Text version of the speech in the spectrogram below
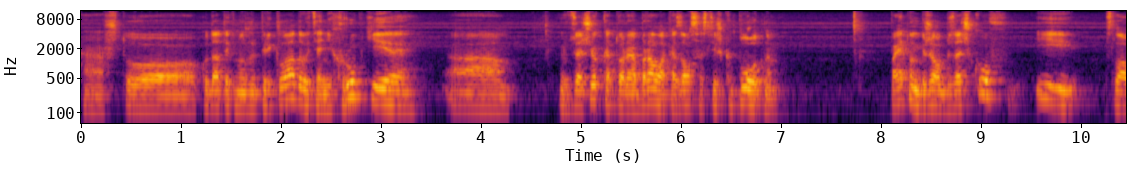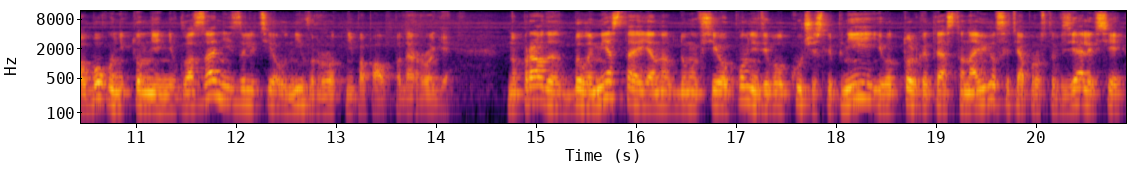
а, что куда-то их нужно перекладывать, они хрупкие. А, рюкзачок, который я брал, оказался слишком плотным. Поэтому бежал без очков, и, слава богу, никто мне ни в глаза не залетел, ни в рот не попал по дороге. Но правда, было место, я думаю, все его помнят, где было куча слепней, и вот только ты остановился, тебя просто взяли все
